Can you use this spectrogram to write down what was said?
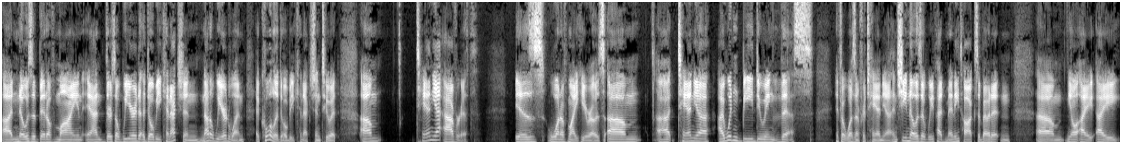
uh, knows a bit of mine. And there's a weird Adobe connection, not a weird one, a cool Adobe connection to it. Um, Tanya Avrith is one of my heroes. Um, uh, Tanya, I wouldn't be doing this if it wasn't for Tanya, and she knows it. We've had many talks about it, and um, you know, I I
